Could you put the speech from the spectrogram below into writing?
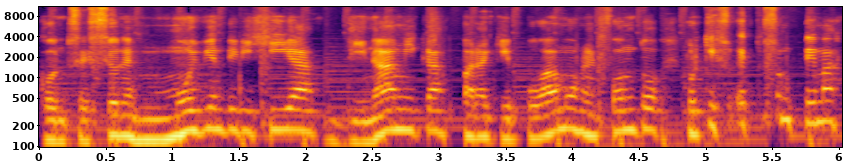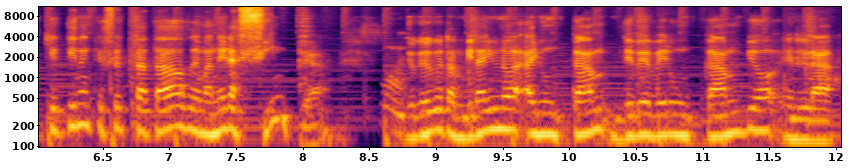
con sesiones muy bien dirigidas, dinámicas, para que podamos en el fondo, porque estos son temas que tienen que ser tratados de manera simple. ¿ah? Yo creo que también hay, una, hay un cam, debe haber un cambio en, la,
